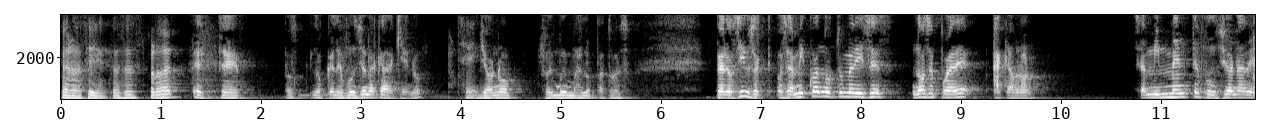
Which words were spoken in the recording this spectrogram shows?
pero sí, entonces, perdón. Este, pues lo que le funciona a cada quien, ¿no? Sí. Yo no soy muy malo para todo eso. Pero sí, o sea, o sea, a mí cuando tú me dices no se puede, ah, cabrón. O sea, mi mente funciona de.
